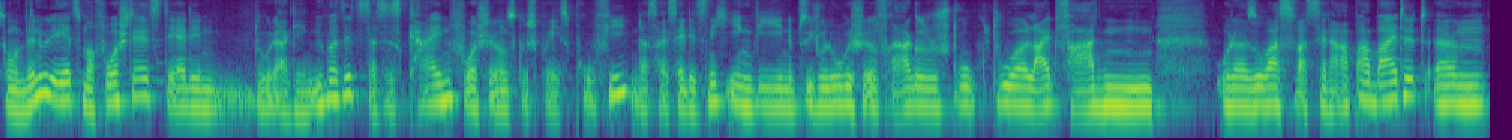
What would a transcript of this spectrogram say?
So, und wenn du dir jetzt mal vorstellst, der, dem du da gegenüber sitzt, das ist kein Vorstellungsgesprächsprofi. Das heißt, er hat jetzt nicht irgendwie eine psychologische Fragestruktur, Leitfaden oder sowas, was er da abarbeitet. Ähm,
